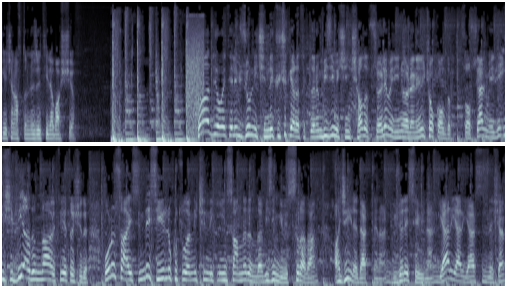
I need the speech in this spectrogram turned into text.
geçen haftanın özetiyle başlıyor. Radyo ve televizyonun içinde küçük yaratıkların bizim için çalıp söylemediğini öğreneni çok oldu. Sosyal medya işi bir adım daha öteye taşıdı. Onun sayesinde sihirli kutuların içindeki insanların da bizim gibi sıradan, acıyla dertlenen, güzele sevinen, yer yer yersizleşen,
